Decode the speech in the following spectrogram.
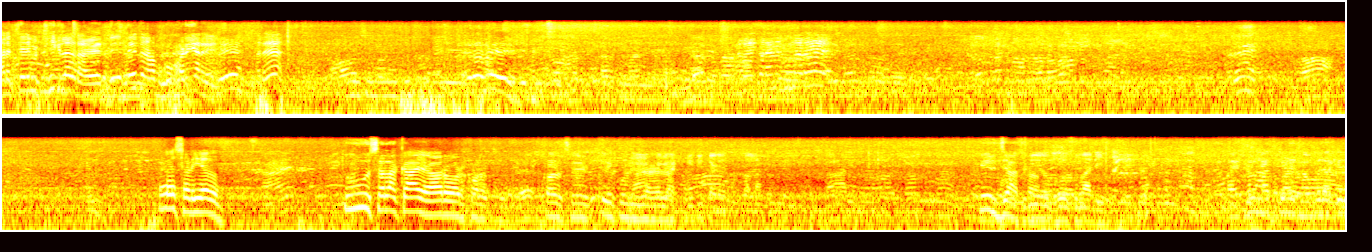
अरे तेरे में ठीक लग रहा है। दे दे हमको बढ़िया रहे। अरे। अरे इधर ए, सड़ियल। तू साला का यार और कर कल से एक और रहेला फिर जा घोसवारी बैठल मत के सब मारी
